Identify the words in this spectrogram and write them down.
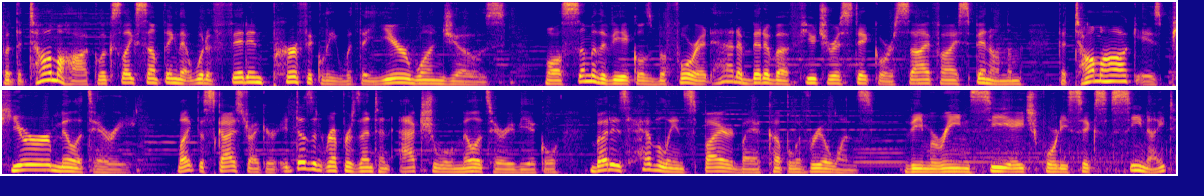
But the Tomahawk looks like something that would have fit in perfectly with the year one Joes. While some of the vehicles before it had a bit of a futuristic or sci fi spin on them, the Tomahawk is pure military. Like the Skystriker, it doesn't represent an actual military vehicle, but is heavily inspired by a couple of real ones the Marine CH 46 Sea Knight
